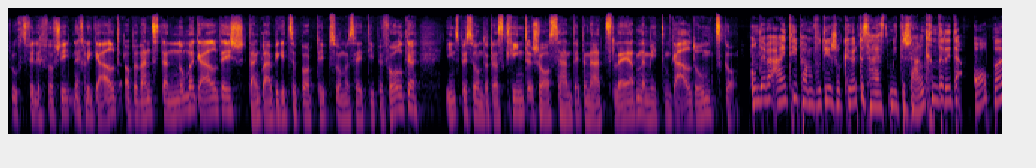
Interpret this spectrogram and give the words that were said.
braucht es vielleicht von verschiedenen ein Geld, aber wenn es dann nur Geld ist, dann glaube ich, gibt es ein paar Tipps, die man sollte befolgen sollte. Insbesondere, dass Kinder eine Chance haben, eben auch zu lernen, mit dem Geld umzugehen. Und eben ein Tipp haben wir von dir schon gehört, das heisst, mit den Schenkenden reden, aber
